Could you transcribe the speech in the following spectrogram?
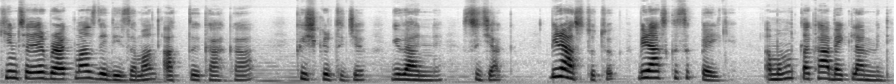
Kimseleri bırakmaz dediği zaman attığı kahkaha. Kışkırtıcı, güvenli, sıcak. Biraz tutuk, biraz kısık belki. Ama mutlaka beklenmedik.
